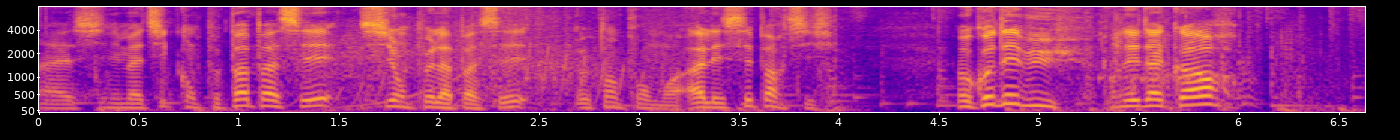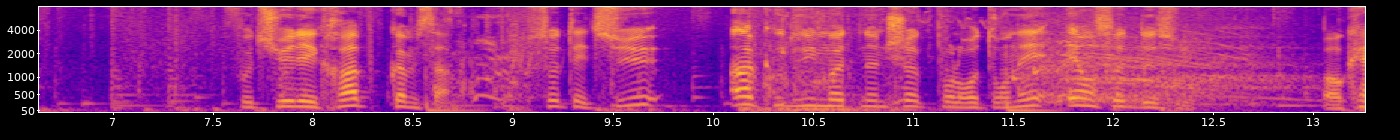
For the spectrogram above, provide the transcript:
Euh, cinématique qu'on peut pas passer. Si on peut la passer, autant pour moi. Allez, c'est parti. Donc au début, on est d'accord Faut tuer les crabes comme ça. Sauter dessus, un coup de Wiimote Nunchok pour le retourner et on saute dessus. Ok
